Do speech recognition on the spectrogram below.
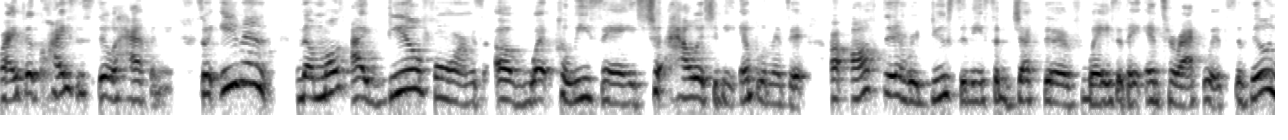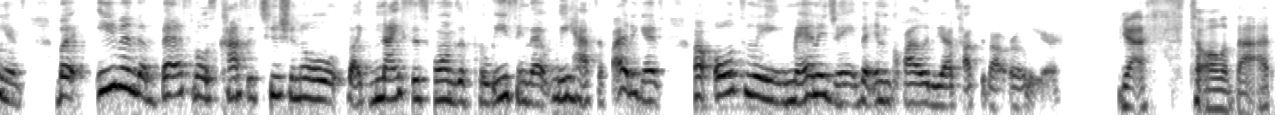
right? The crisis is still happening. So even the most ideal forms of what policing, should, how it should be implemented, are often reduced to these subjective ways that they interact with civilians. But even the best, most constitutional, like nicest forms of policing that we have to fight against are ultimately managing the inequality I talked about earlier. Yes, to all of that.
